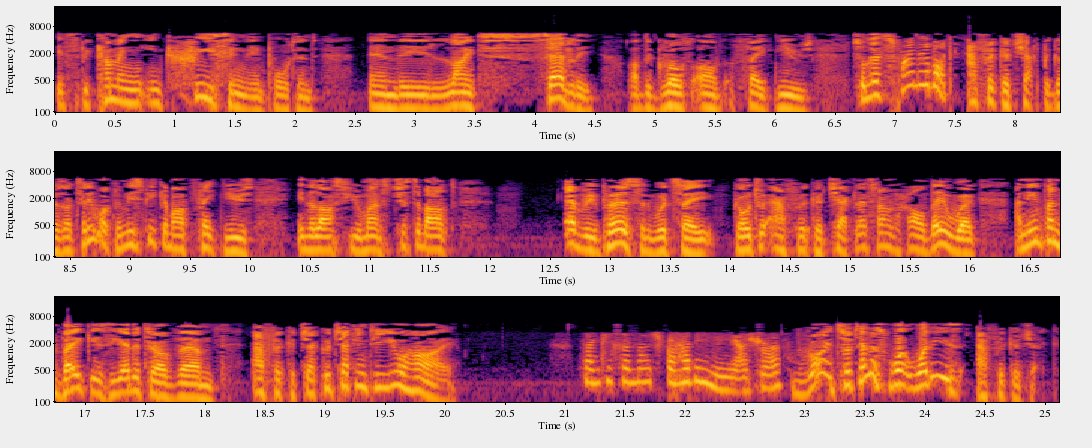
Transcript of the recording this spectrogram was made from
it's becoming increasingly important in the light, sadly, of the growth of fake news. So let's find out about Africa Check, because I'll tell you what, when we speak about fake news in the last few months, just about every person would say, go to Africa Check. Let's find out how they work. Anim van Wyk is the editor of um, Africa Check. Good checking to you. Hi. Thank you so much for having me, Ashraf. Right. So tell us, what, what is Africa Check?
